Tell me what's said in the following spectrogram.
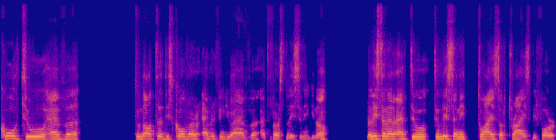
cool to have uh, to not uh, discover everything you have uh, at first listening you know? The listener have to to listen it twice or thrice before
